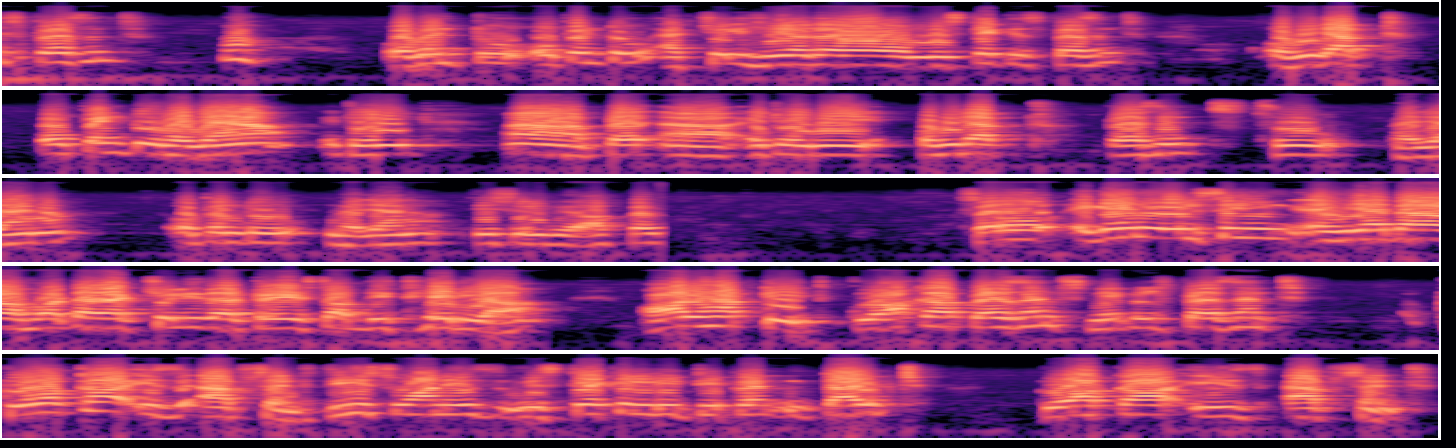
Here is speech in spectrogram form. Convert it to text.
is present. Huh. Open to open to. Actually here the mistake is present. Oviduct open to vagina. It will uh, uh, it will be oviduct present through vagina. Open to vagina. This will be occurred. So again we will see here the what are actually the traits of the theria. All have teeth. Cloaca present. Nipples present cloaca is absent this one is mistakenly typed cloaca is absent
